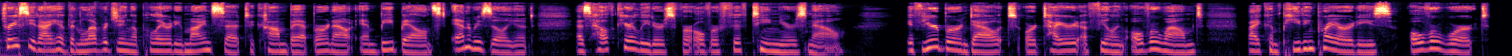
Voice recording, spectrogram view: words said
Tracy and I have been leveraging a polarity mindset to combat burnout and be balanced and resilient as healthcare leaders for over 15 years now. If you're burned out or tired of feeling overwhelmed by competing priorities, overworked,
